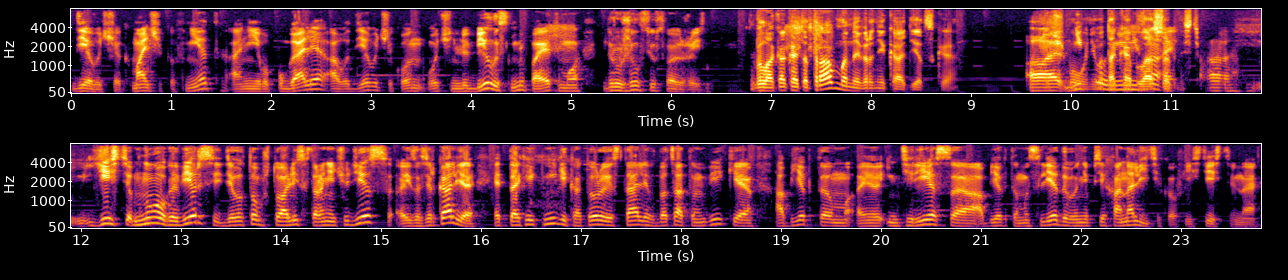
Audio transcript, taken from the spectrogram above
девочек. Мальчиков нет, они его пугали, а вот девочек он очень любил и с ними поэтому дружил всю свою жизнь. была какая-то травма наверняка детская. А, Почему у никто него такая не была знает. особенность? А, Есть много версий. Дело в том, что «Алиса в стране чудес» из «Зазеркалья» — это такие книги, которые стали в 20 веке объектом э, интереса, объектом исследования психоаналитиков, естественно.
